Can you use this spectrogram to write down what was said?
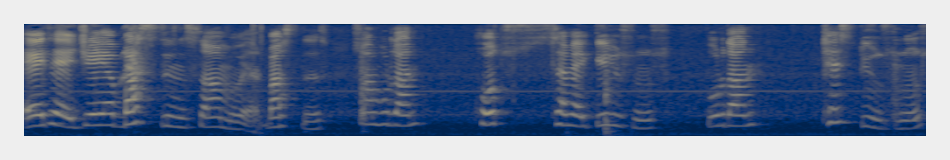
ETC'ye bastınız beyler? Bastınız. Sonra buradan hot seme geliyorsunuz. Buradan kes diyorsunuz.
